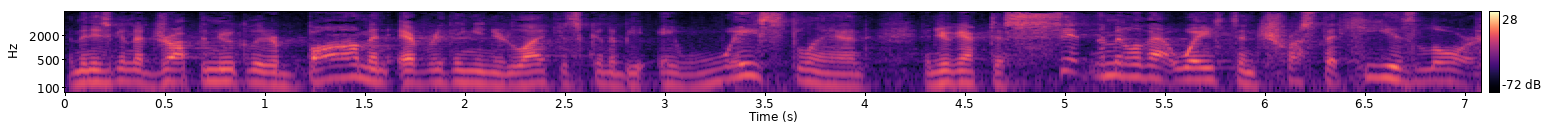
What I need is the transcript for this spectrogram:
And then he's going to drop the nuclear bomb, and everything in your life is going to be a wasteland. And you're going to have to sit in the middle of that waste and trust that he is Lord.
